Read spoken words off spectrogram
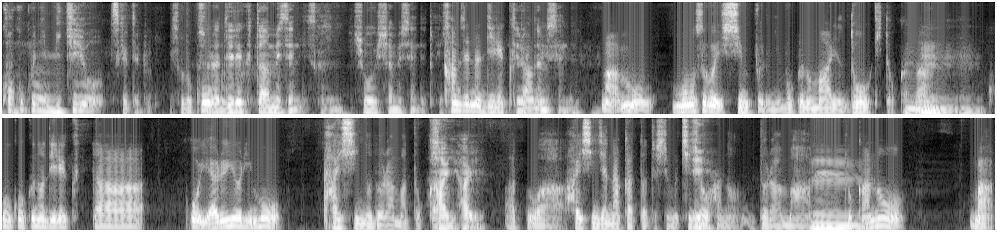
広告に見切りをつけてる。そのそれはディレクター目線ですか？消費者目線で完全なディレクター目線。で。まあもうものすごいシンプルに僕の周りの同期とかが、広告のディレクターをやるよりも配信のドラマとか、はいはい、あとは配信じゃなかったとしても地上波のドラマとかの、まあ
